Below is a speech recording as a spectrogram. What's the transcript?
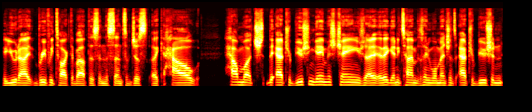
You and I briefly talked about this in the sense of just like how how much the attribution game has changed. I, I think anytime anyone mentions attribution,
